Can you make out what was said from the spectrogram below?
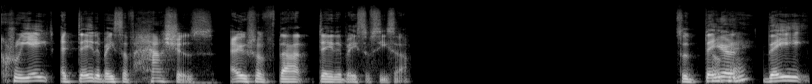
create a database of hashes out of that database of CSAM. So they are Okay. they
